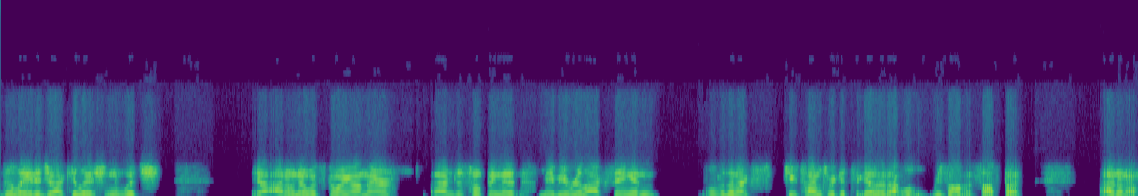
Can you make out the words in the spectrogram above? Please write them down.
delayed ejaculation, which, yeah, I don't know what's going on there. I'm just hoping that maybe relaxing and over the next few times we get together, that will resolve itself. But I don't know.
